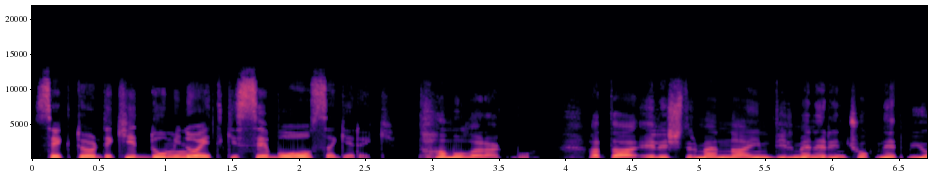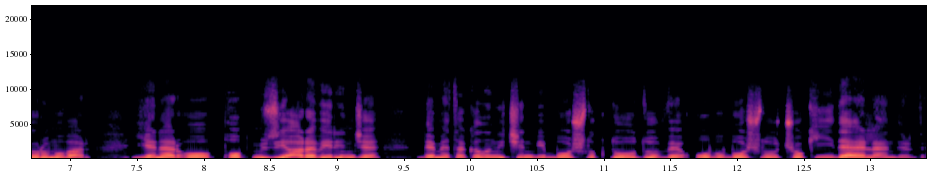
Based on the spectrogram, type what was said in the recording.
Sektördeki domino etkisi bu olsa gerek. Tam olarak bu. Hatta eleştirmen Naim Dilmener'in çok net bir yorumu var. Yener o pop müziği ara verince Demet Akalın için bir boşluk doğdu ve o bu boşluğu çok iyi değerlendirdi.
